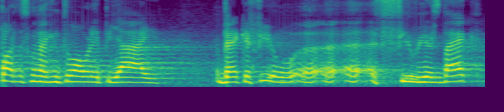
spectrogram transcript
partners connecting to our API back a few, a, a few years back,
